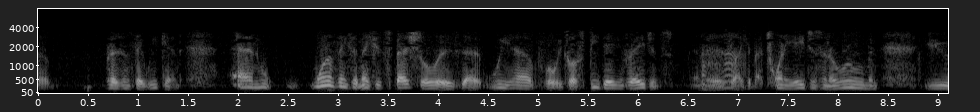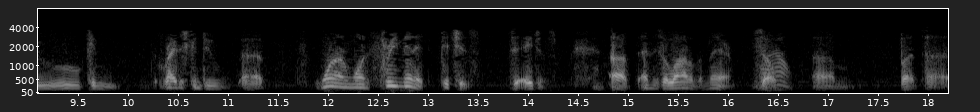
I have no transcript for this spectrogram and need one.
uh, President's Day weekend. And one of the things that makes it special is that we have what we call speed dating for agents. And uh-huh. there's like about 20 agents in a room, and you can, writers can do uh, one-on-one three-minute pitches to agents. Uh, and there's a lot of them there. So, wow. um, but uh,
